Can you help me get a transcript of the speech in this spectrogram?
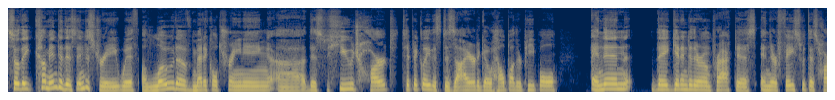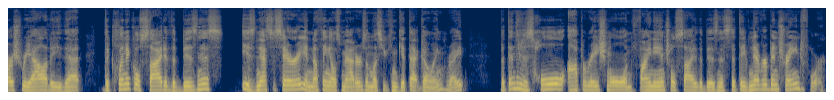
So they come into this industry with a load of medical training, uh, this huge heart, typically this desire to go help other people. And then they get into their own practice and they're faced with this harsh reality that the clinical side of the business is necessary and nothing else matters unless you can get that going, right? But then there's this whole operational and financial side of the business that they've never been trained for.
